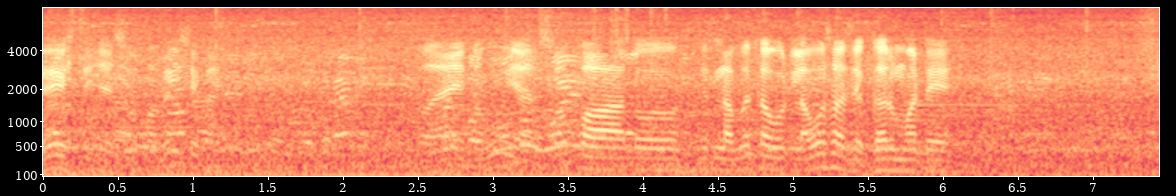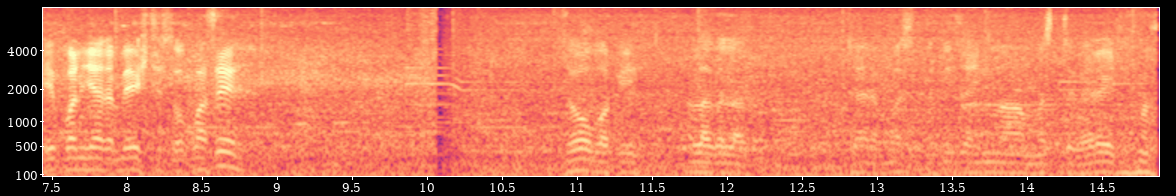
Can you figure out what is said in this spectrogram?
બેસ્ટ જે સોફા કહી શકાય. તો અહીં તો શું યાર સોફા તો જેટલા બતાવો એટલા ઓછા છે ઘર માટે. એ પણ જ્યારે બેસ્ટ સોફા છે જો બાકી અલગ અલગ. જ્યારે મસ્ત ડિઝાઇનમાં, મસ્ત વેરાયટીમાં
